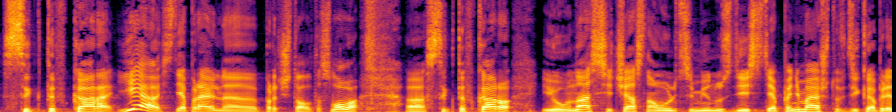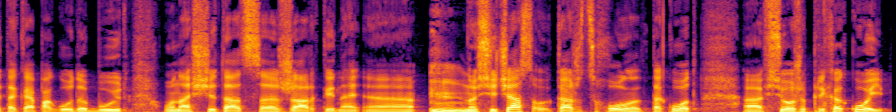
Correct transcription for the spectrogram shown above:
Сыктывкара. Есть, я правильно прочитал это слово. Э, Сыктывкару, и у нас сейчас на улице минус 10. Я понимаю, что в декабре такая погода будет у нас считаться жаркой, э, но сейчас кажется холодно. Так вот, э, все же при какой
